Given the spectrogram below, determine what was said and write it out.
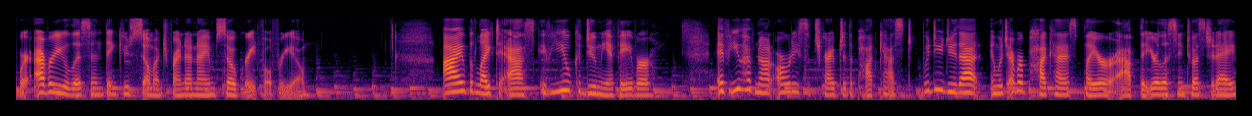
wherever you listen. Thank you so much, friend, and I am so grateful for you. I would like to ask if you could do me a favor. If you have not already subscribed to the podcast, would you do that in whichever podcast player or app that you're listening to us today?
